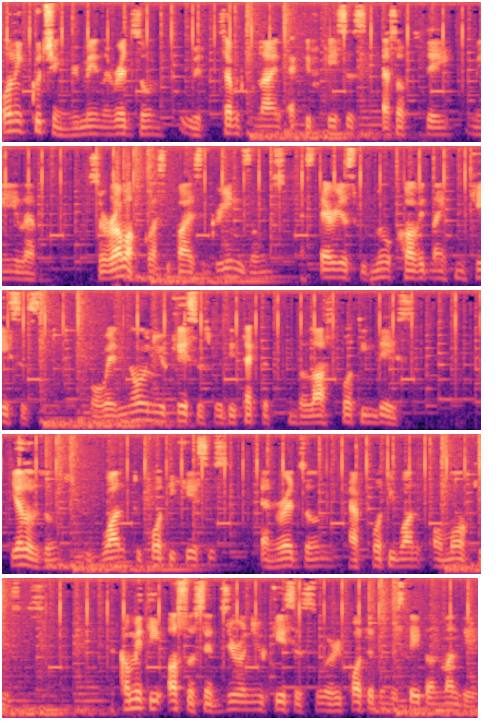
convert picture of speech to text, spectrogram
Only Kuching remained a red zone with 79 active cases as of today, May 11. Sarawak classifies green zones as areas with no COVID 19 cases or where no new cases were detected in the last 14 days yellow zones with 1 to 40 cases, and red zone have 41 or more cases. The committee also said zero new cases were reported in the state on Monday,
